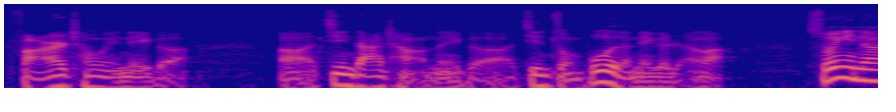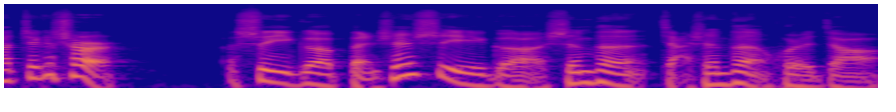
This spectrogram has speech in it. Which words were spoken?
反而成为那个啊进大厂那个进总部的那个人了。所以呢，这个事儿是一个本身是一个身份假身份或者叫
